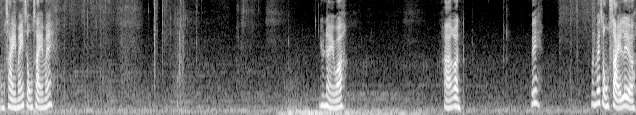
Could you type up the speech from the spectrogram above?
สงสัยไหมสงสัยไหม อยู่ไหนวะ หาก่อน เฮ้ย มันไม่สงสัยเลยเหรอ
